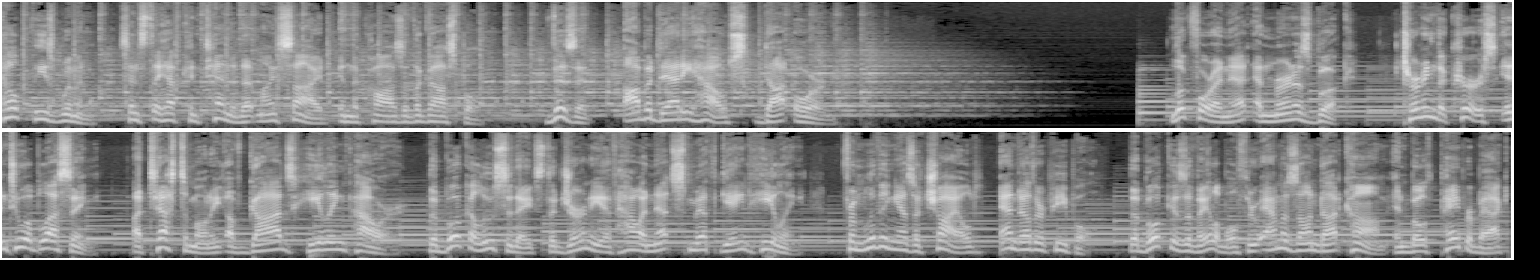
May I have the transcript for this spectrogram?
help these women, since they have contended at my side in the cause of the gospel. Visit abadaddyhouse.org. Look for Annette and Myrna's book, Turning the Curse into a Blessing, a testimony of God's healing power. The book elucidates the journey of how Annette Smith gained healing from living as a child and other people. The book is available through Amazon.com in both paperback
